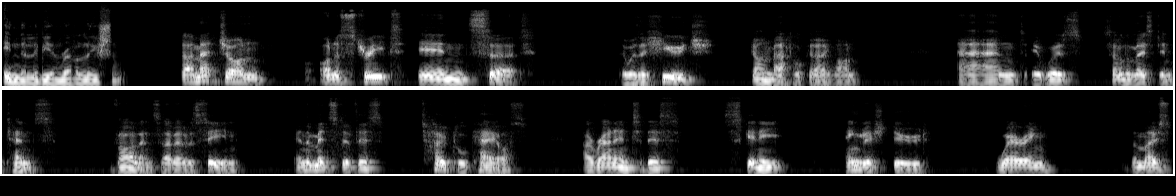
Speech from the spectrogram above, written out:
in the Libyan revolution. I met John on a street in Sirte. There was a huge gun battle going on, and it was some of the most intense violence I've ever seen in the midst of this total chaos, I ran into this skinny English dude wearing the most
